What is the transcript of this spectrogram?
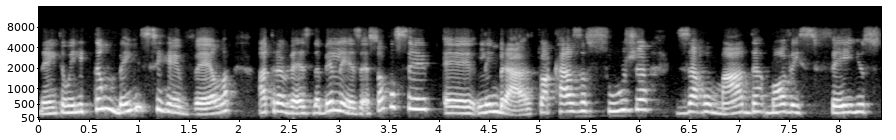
Né? Então ele também se revela através da beleza. É só você é, lembrar: tua casa suja, desarrumada, móveis feios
